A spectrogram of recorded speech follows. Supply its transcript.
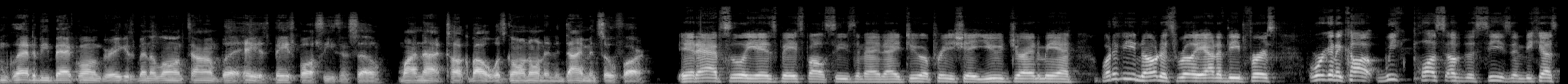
I'm glad to be back on, Greg. It's been a long time, but hey, it's baseball season, so why not talk about what's going on in the diamond so far? It absolutely is baseball season, and I do appreciate you joining me. And what have you noticed really out of the first, we're going to call it week plus of the season? Because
